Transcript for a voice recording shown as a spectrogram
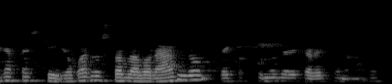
mi dà fastidio. Quando sto lavorando e qualcuno deve telefonare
